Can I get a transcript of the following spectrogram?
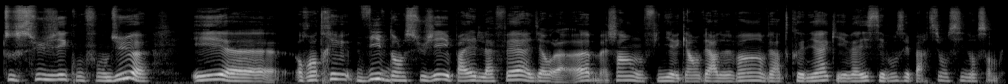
tous sujets confondus, et euh, rentrer vivre dans le sujet et parler de l'affaire et dire voilà, hop, machin, on finit avec un verre de vin, un verre de cognac, et allez, c'est bon, c'est parti, on signe ensemble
